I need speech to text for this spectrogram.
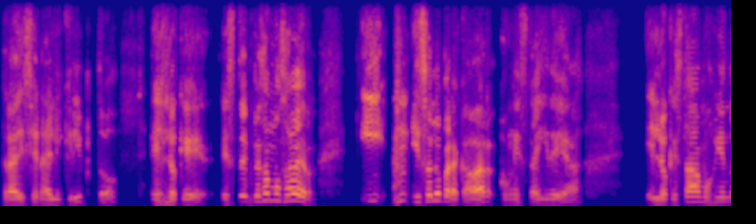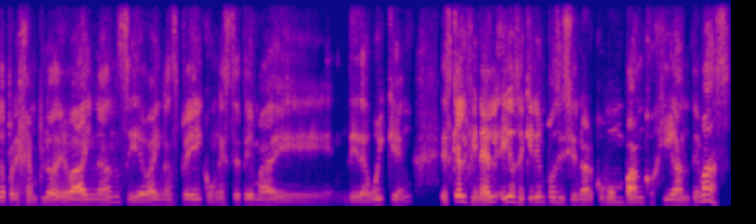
tradicional y cripto, es lo que este, empezamos a ver. Y, solo para acabar con esta idea, lo que estábamos viendo, por ejemplo, de Binance y de Binance Pay con este tema de, de The Weeknd, es que al final ellos se quieren posicionar como un banco gigante más,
